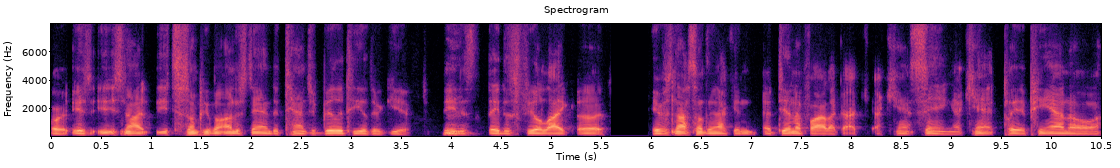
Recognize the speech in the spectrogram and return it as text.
or it's it's not it's some people understand the tangibility of their gift they mm. just they just feel like uh if it's not something i can identify like i, I can't sing i can't play a piano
